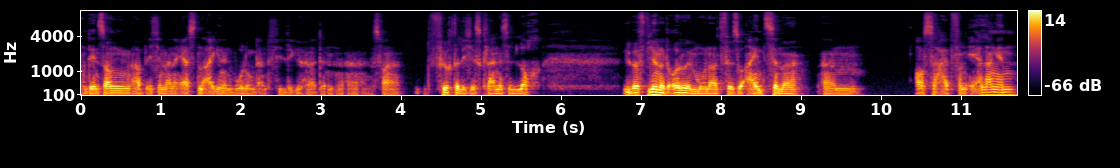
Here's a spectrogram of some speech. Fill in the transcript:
Und den Song habe ich in meiner ersten eigenen Wohnung dann viele gehört. Äh, das war ein fürchterliches kleines Loch über 400 Euro im Monat für so ein Zimmer ähm, außerhalb von Erlangen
